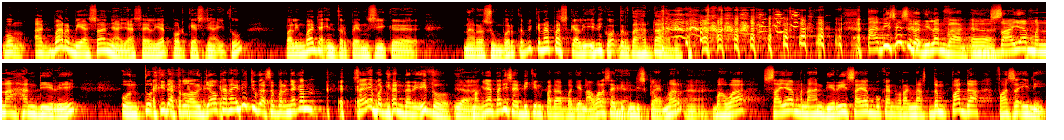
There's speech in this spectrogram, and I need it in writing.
Bung Akbar biasanya ya saya lihat podcastnya itu paling banyak intervensi ke narasumber, tapi kenapa sekali ini kok tertahan-tahan? Tadi saya sudah bilang bang, Eh. saya menahan diri untuk tidak terlalu jauh karena ini juga sebenarnya kan saya bagian dari itu. Ya. Makanya tadi saya bikin pada bagian awal saya bikin disclaimer bahwa saya menahan diri, saya bukan orang Nasdem pada fase ini.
